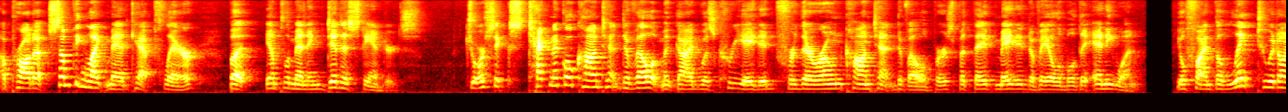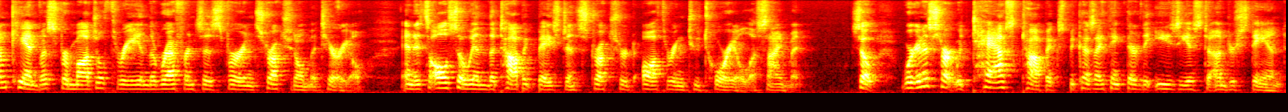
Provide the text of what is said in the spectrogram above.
a product something like Madcap Flare, but implementing DITA standards. Jorsek's technical content development guide was created for their own content developers, but they've made it available to anyone. You'll find the link to it on Canvas for Module 3 and the references for instructional material. And it's also in the topic-based and structured authoring tutorial assignment. So we're going to start with task topics because I think they're the easiest to understand.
